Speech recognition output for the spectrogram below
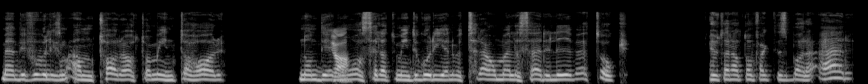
Men vi får väl liksom anta att de inte har någon diagnos eller att de inte går igenom ett trauma eller så här i livet. Och, utan att de faktiskt bara är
